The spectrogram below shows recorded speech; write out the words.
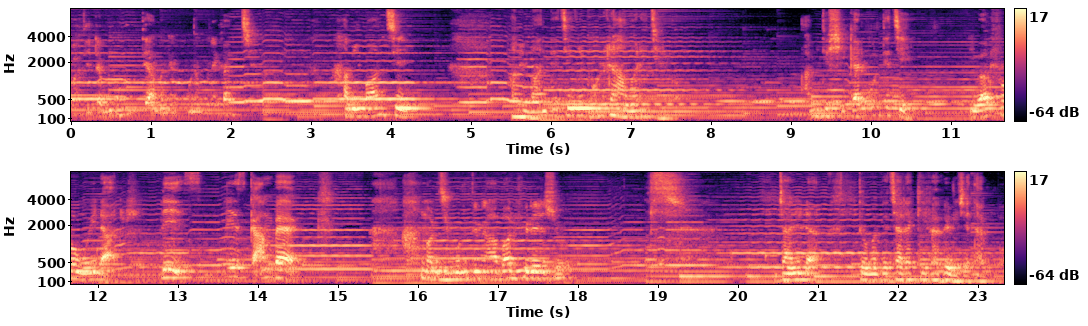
প্রতিটা মুহূর্তে আমাকে পুরোপুরি খাচ্ছে। আমি মানছি, আমি মানতেছি যে ভুলটা আমারই ছিল। আমি তো স্বীকার করতেছি you are from winner please please come back আমার জীবনে তুমি আবার ফিরে এসো। জানি না তোমাকে ছাড়া কীভাবে বেঁচে থাকব।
